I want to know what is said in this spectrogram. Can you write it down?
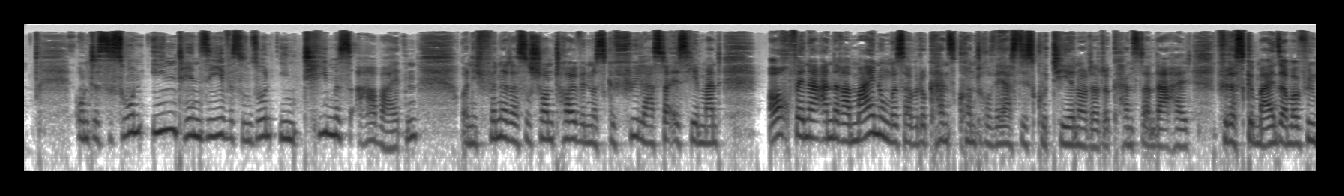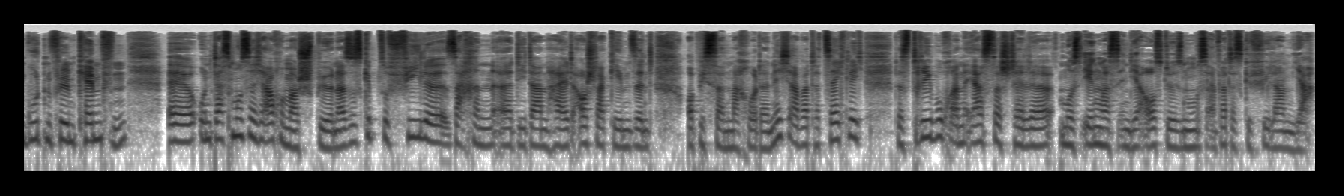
Und es ist so ein intensives und so ein intimes Arbeiten. Und ich finde, das ist schon toll, wenn du das Gefühl hast, da ist jemand, auch wenn er anderer Meinung ist, aber du kannst kontrovers diskutieren oder du kannst dann da halt für das Gemeinsame, für einen guten Film kämpfen. Äh, und das muss ich auch immer spüren. Also es gibt so viele Sachen, äh, die dann halt ausschlaggebend sind, ob ich es dann mache oder nicht. Aber tatsächlich, das Drehbuch an erster Stelle muss irgendwas in dir auslösen, muss einfach das Gefühl haben, ja,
